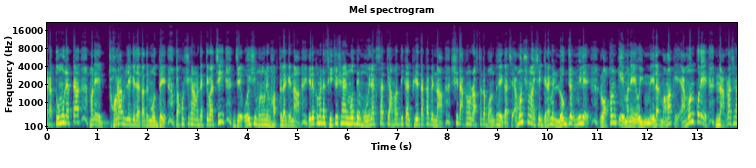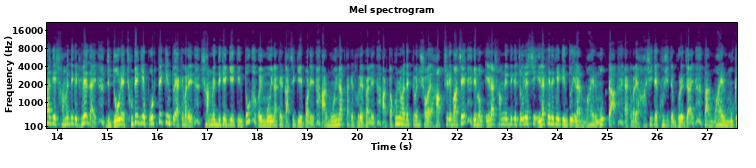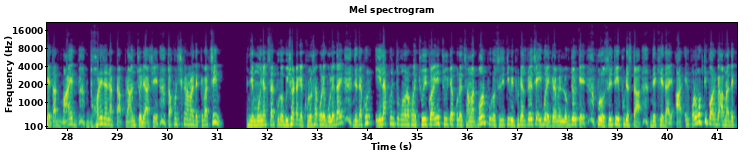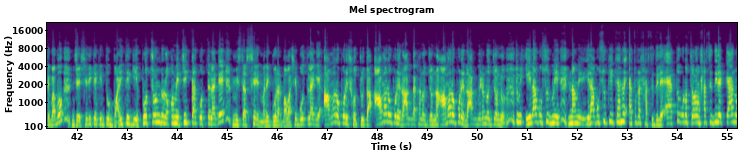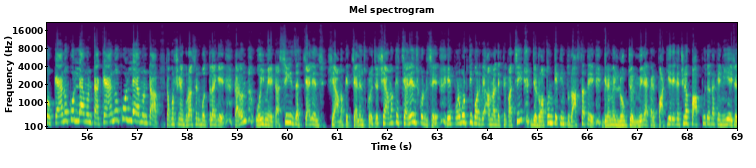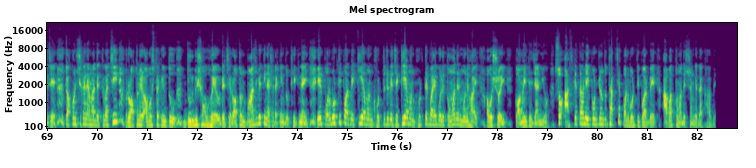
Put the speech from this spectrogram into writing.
একটা তুমুল একটা মানে ঝগড়া লেগে যায় তাদের মধ্যে। তখন সেখানে আমরা দেখতে পাচ্ছি যে ঐশী মনে মনে ভাবতে লাগে, না, এরকম একটা সিচুয়েশনের মধ্যে মৈনাক স্যার কি আমার দিকে আর ফিরে তাকাবে? না, সে তাকানোর রাস্তাটা বন্ধ হয়ে গেছে। এমন সময় সেই গ্রামের লোকজন মিলে রতনকে মানে ওই মেলার মামাকে এমন করে নাগড়া ঝাড়া দিয়ে সামনের দিকে ঠেলে দেয় যে দৌড়ে ছুটে গিয়ে পড়তে কিন্তু একেবারে সামনের দিকে গিয়ে কিন্তু ওই মৈনাকের কাছে গিয়ে পড়ে আর মৈনাক তাকে ধরে ফেলে। আর তখন আমরা দেখতে পাচ্ছি সবাই হাঁপ ছেড়ে বাঁচে এবং এলা সামনের দিকে চলে এসছে। এলাকে দেখে কিন্তু এলার মায়ের মুখটা একেবারে হাসিতে খুশিতে ভরে যায়। তার মায়ের মুখে, তার মায়ের ধরে যেন একটা প্রাণ চলে আসে। তখন সেখানে আমরা দেখতে পাচ্ছি যে মৈনাক স্যার পুরো বিষয়টাকে খোলসা করে বলে দেয় যে দেখুন, এলা কিন্তু কোনো রকমের চুই করেনি, চুইটা করেছে আমার বোন, পুরো সিসিটিভি ফুটেজ রয়েছে, এই বলে গ্রামের লোকজনকে পুরো সিসিটিভি ফুটেজটা দেখিয়ে দেয়। আর এর পরবর্তী পর্বে আমরা দেখতে পাবো যে সেদিকে কিন্তু বাড়িতে গিয়ে প্রচণ্ড রকমের চিৎকার করতে লাগে মিস্টার সেন মানে গোরার বাবা। সে বলতে লাগে, আমার ওপরে শত্রুতা, আমার ওপরে রাগ দেখানোর জন্য, আমার ওপরে রাগ মেটানোর জন্য, তুমি এলা বসুর মেয়ে নামে এলা বসুকে কেন এতটা শাস্তি দিলে? এত বড় চরম শাস্তি দিলে কেন? কেন করলে এমনটা? কেন করলে এমনটা? তখন সেখানে গোরা সেন বলতে লাগে, কারণ ওই মেয়েটা সি ইজ আ চ্যালেঞ্জ সে আমাকে চ্যালেঞ্জ করেছে, সে আমাকে চ্যালেঞ্জ করেছে। এর পরবর্তী পর্বে আমরা দেখতে পাচ্ছি যে রতনকে কিন্তু রাস্তাতে গ্রামের লোকজন মেরে একারে পাঠিয়ে রেখেছিল পাপ্পুতে তাকে নিয়ে এসেছে। তখন সেখানে আমরা দেখতে পাচ্ছি রতনের অবস্থা কিন্তু দুর্বিষহ হয়ে উঠেছে। রতন বাঁচবে কিনা সেটা কিন্তু ঠিক নেই। এর পরবর্তী পর্বে কি এমন ঘটতে চলেছে, কি এমন ঘটতে পারে বলে তোমাদের মনে হয় অবশ্যই কমেন্টে জানিও। সো আজকে তাহলে এই পর্যন্ত থাকছে, পরবর্তী পর্বে আবার তোমাদের সঙ্গে দেখা হবে।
